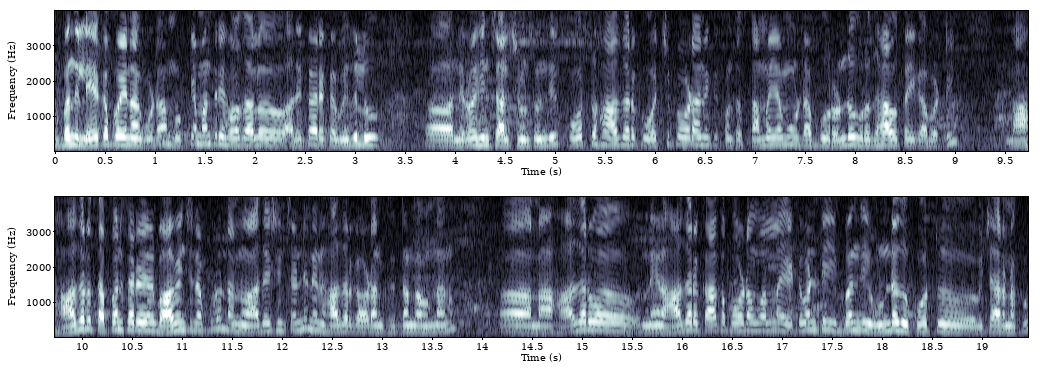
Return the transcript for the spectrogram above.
ఇబ్బంది లేకపోయినా కూడా ముఖ్యమంత్రి హోదాలో అధికారిక విధులు నిర్వహించాల్సి ఉంటుంది. కోర్టు హాజరుకు వచ్చిపోవడానికి కొంత సమయము డబ్బు రెండు వృధా అవుతాయి కాబట్టి నా హాజరు తప్పనిసరి అని భావించినప్పుడు నన్ను ఆదేశించండి నేను హాజరు కావడానికి సిద్ధంగా ఉన్నాను. నా హాజరు నేను హాజరు కాకపోవడం వలన ఎటువంటి ఇబ్బంది ఉండదు కోర్టు విచారణకు.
